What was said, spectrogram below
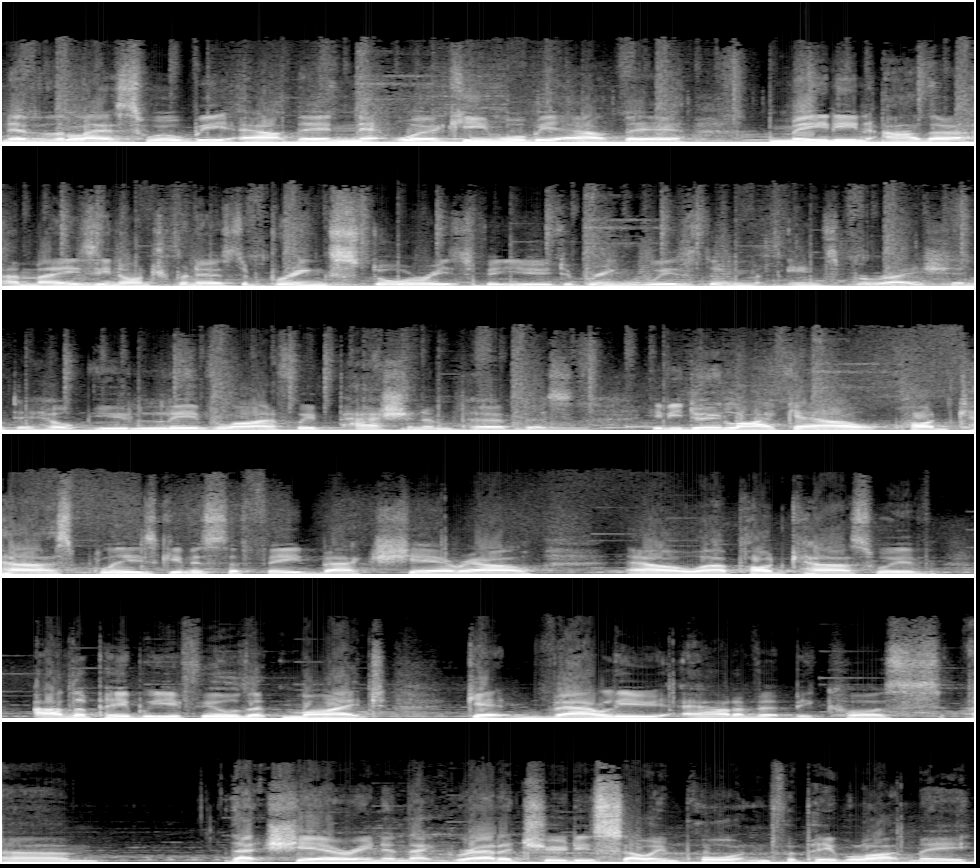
Nevertheless, we'll be out there networking, we'll be out there meeting other amazing entrepreneurs to bring stories for you, to bring wisdom, inspiration, to help you live life with passion and purpose. If you do like our podcast, please give us the feedback, share our, our uh, podcast with other people you feel that might get value out of it because. Um, that sharing and that gratitude is so important for people like me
